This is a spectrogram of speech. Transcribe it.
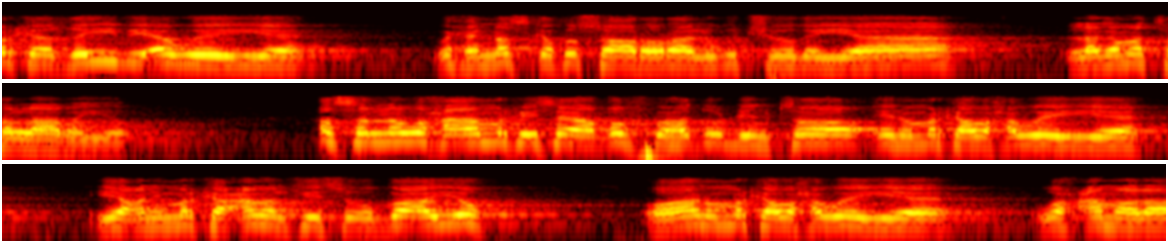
markaa ghaybi ah weeye wixii naska ku soo arooraa lagu joogayaa lagama tallaabayo. Asalna waxa ah markaysagaa qofku hadduu dhinto inuu markaa waxa weeye yacni markaa camalkiisa u go'ayo oo aanu markaa waxa weeye wax camala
